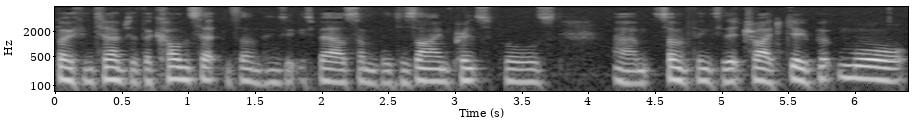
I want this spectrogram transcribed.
both in terms of the concept and some things it espoused, some of the design principles, um, some of the things that it tried to do, but more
